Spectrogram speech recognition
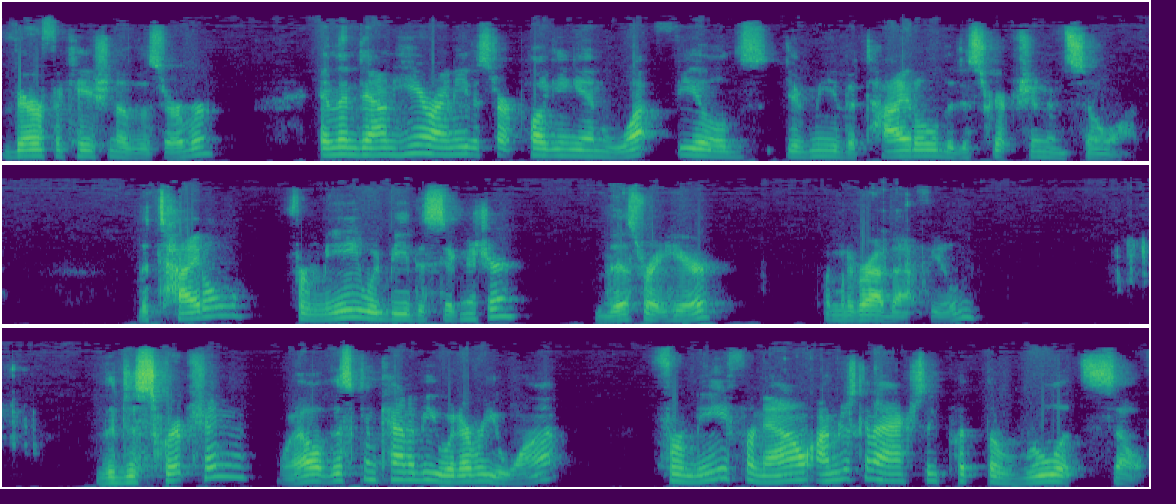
verification of the server. And then down here, I need to start plugging in what fields give me the title, the description, and so on. The title for me would be the signature, this right here. I'm going to grab that field. The description, well, this can kind of be whatever you want. For me, for now, I'm just going to actually put the rule itself.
